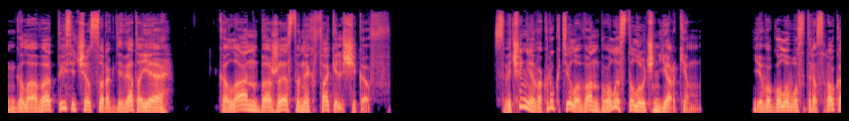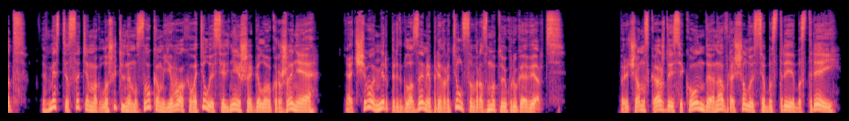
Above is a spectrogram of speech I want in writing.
Глава 1049. Клан божественных факельщиков. Свечение вокруг тела Ван Буэлэ стало очень ярким. Его голову сотряс рокот, вместе с этим оглушительным звуком его охватило сильнейшее головокружение, отчего мир перед глазами превратился в размытую круговерть. Причем с каждой секунды она вращалась все быстрее и быстрее.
